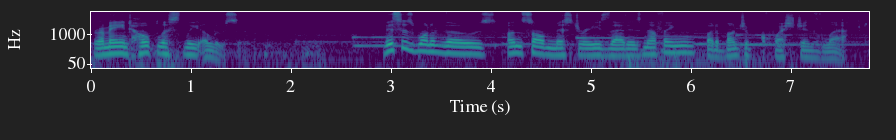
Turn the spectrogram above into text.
remained hopelessly elusive. This is one of those unsolved mysteries that is nothing but a bunch of questions left.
